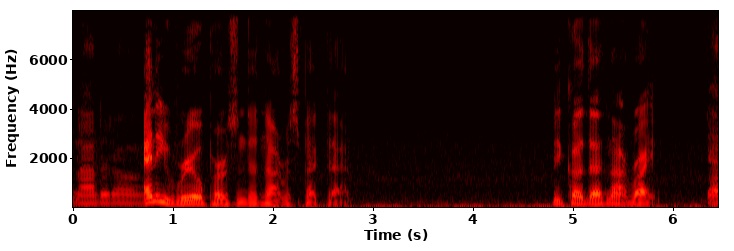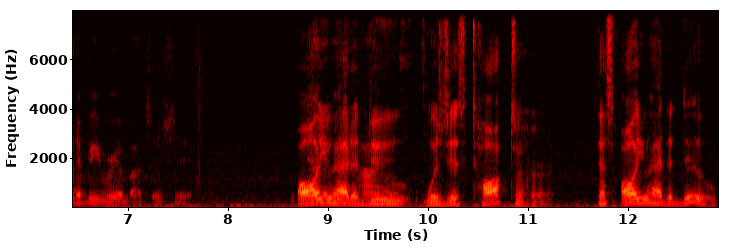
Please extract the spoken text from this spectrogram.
Not at all. Any real person does not respect that. Because that's not right. Gotta be real about your shit. all Gotta you had to do was just talk to her. That's all you had to do.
